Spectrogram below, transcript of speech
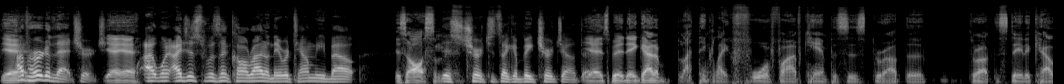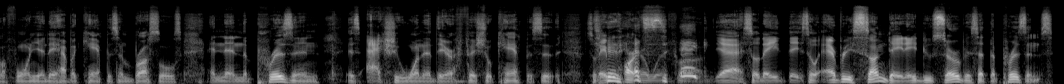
Yeah. I've heard of that church. Yeah, yeah. I went. I just was in Colorado, and they were telling me about It's awesome. this church. It's like a big church out there. Yeah, it's been they got a, I think like four or five campuses throughout the throughout the state of California. They have a campus in Brussels, and then the prison is actually one of their official campuses. So they Dude, partner with, uh, yeah. So they they so every Sunday they do service at the prisons.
